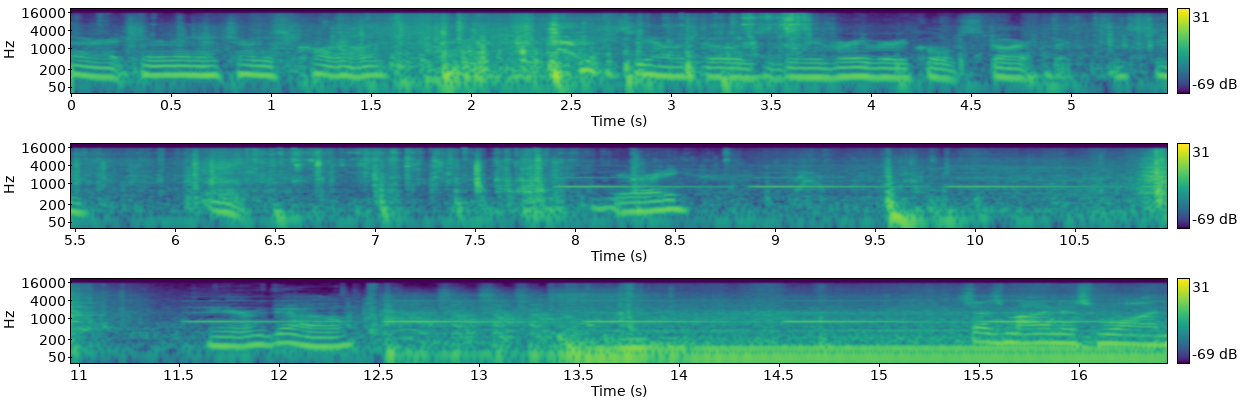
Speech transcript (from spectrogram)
All right, so we're gonna turn this car on. see how it goes. It's gonna be a very, very cold start, but let's see. Oh. You ready? Here we go. It says minus one,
